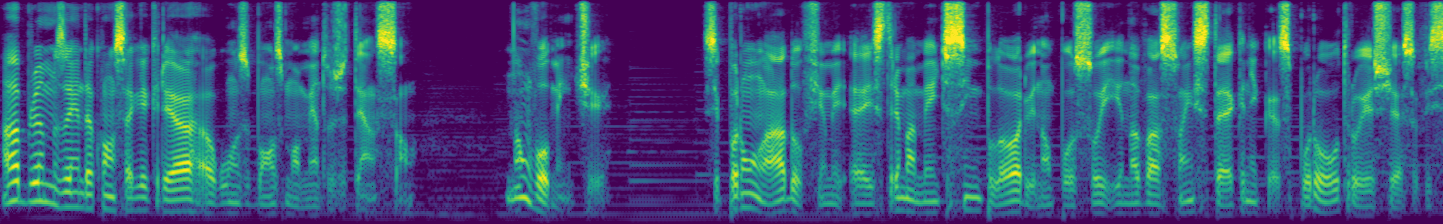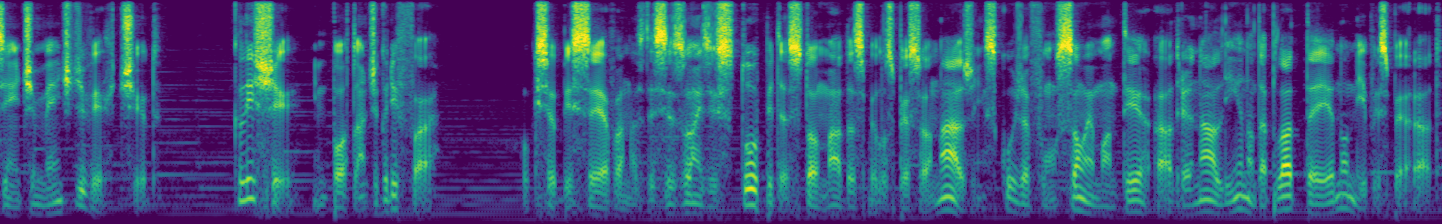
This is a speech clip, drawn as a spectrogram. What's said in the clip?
Abrams ainda consegue criar alguns bons momentos de tensão. Não vou mentir. Se por um lado o filme é extremamente simplório e não possui inovações técnicas, por outro este é suficientemente divertido. Clichê, importante grifar. O que se observa nas decisões estúpidas tomadas pelos personagens, cuja função é manter a adrenalina da plateia no nível esperado.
